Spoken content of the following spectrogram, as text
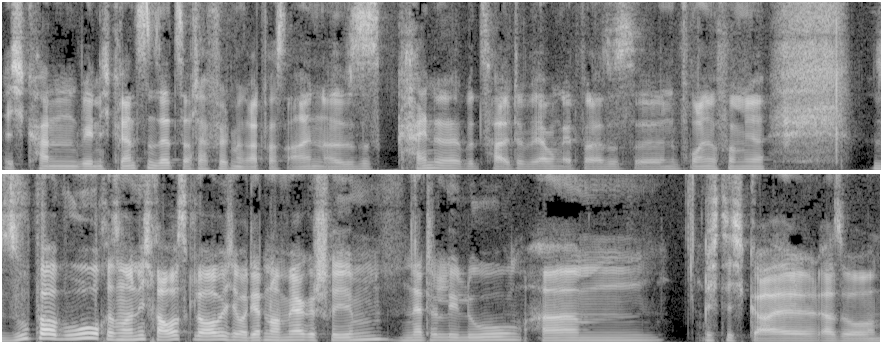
ich kann wenig Grenzen setzen. Ach, da fällt mir gerade was ein. Also es ist keine bezahlte Werbung etwa. Das ist äh, eine Freundin von mir. Super Buch, ist noch nicht raus, glaube ich, aber die hat noch mehr geschrieben. Natalie Lou, ähm, richtig geil. Also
